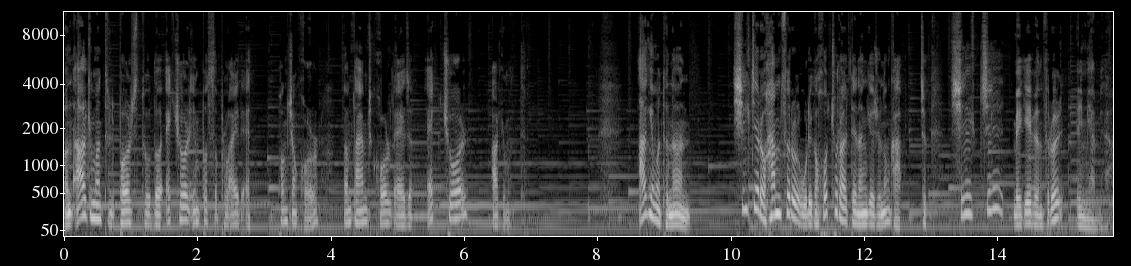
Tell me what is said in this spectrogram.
An argument refers to the actual input supplied at function call, sometimes called as actual argument. argument는 실제로 함수를 우리가 호출할 때 넘겨주는 값, 즉 실질 매개 변수를 의미합니다.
